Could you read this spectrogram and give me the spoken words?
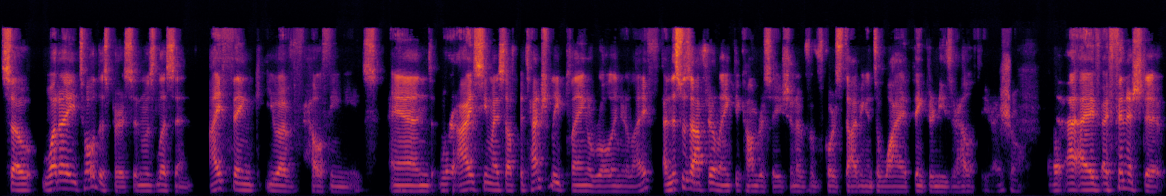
So, what I told this person was listen, I think you have healthy knees. And where I see myself potentially playing a role in your life, and this was after a lengthy conversation of, of course, diving into why I think their knees are healthy, right? Sure. I, I, I finished it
